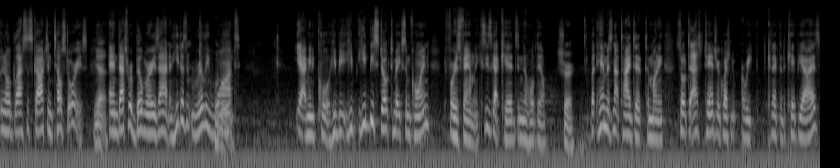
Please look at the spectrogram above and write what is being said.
you know, glass of scotch and tell stories. Yeah. And that's where Bill Murray's at, and he doesn't really want. Yeah, I mean, cool. He'd be he, he'd be stoked to make some coin for his family because he's got kids and the whole deal. Sure. But him is not tied to, to money. So to ask to answer your question, are we connected to KPIs?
